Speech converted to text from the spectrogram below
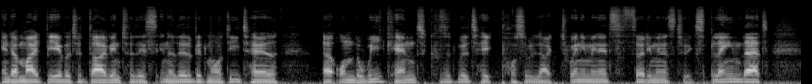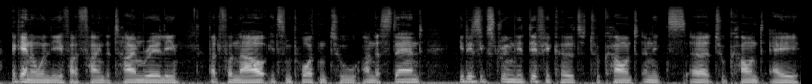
and I might be able to dive into this in a little bit more detail uh, on the weekend because it will take possibly like 20 minutes 30 minutes to explain that. Again only if I find the time really. But for now it's important to understand. It is extremely difficult to count an ex, uh, to count a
